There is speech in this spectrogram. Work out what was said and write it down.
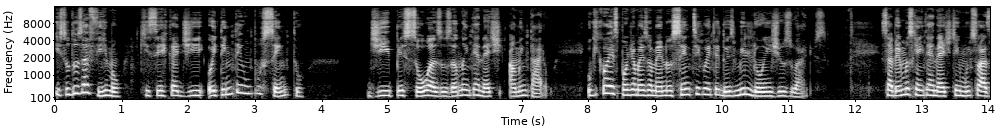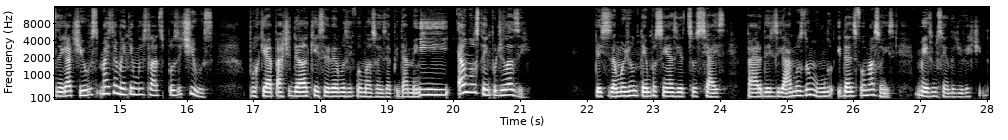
Estudos afirmam que cerca de 81% de pessoas usando a internet aumentaram, o que corresponde a mais ou menos 152 milhões de usuários. Sabemos que a internet tem muitos lados negativos, mas também tem muitos lados positivos, porque é a partir dela que recebemos informações rapidamente e é o nosso tempo de lazer. Precisamos de um tempo sem as redes sociais para desligarmos do mundo e das informações, mesmo sendo divertido.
